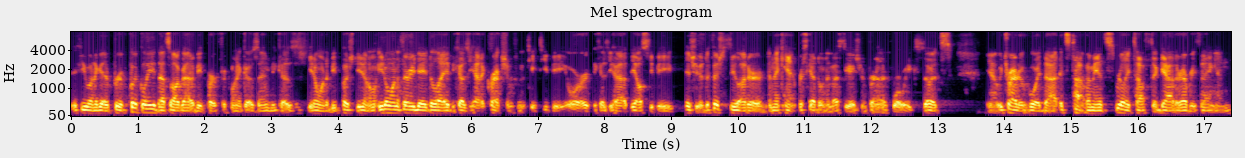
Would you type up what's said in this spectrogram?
if you want to get approved quickly, that's all got to be perfect when it goes in because you don't want to be pushed. You don't you don't want a 30 day delay because you had a correction from the TTB or because you had the LCB issue a deficiency letter and they can't reschedule an investigation for another four weeks. So it's you know, we try to avoid that. It's tough. I mean, it's really tough to gather everything and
